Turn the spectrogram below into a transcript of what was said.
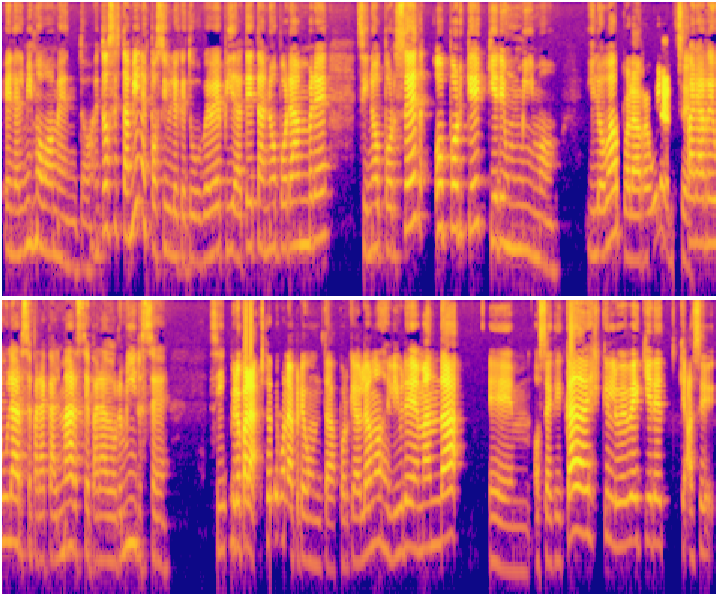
en el mismo momento. Entonces también es posible que tu bebé pida teta no por hambre, sino por sed o porque quiere un mimo. Y lo va para regularse. Para regularse, para calmarse, para dormirse. ¿sí? Pero para, yo tengo una pregunta, porque hablamos de libre demanda Em, o sea que cada vez que el bebé quiere, que hace,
